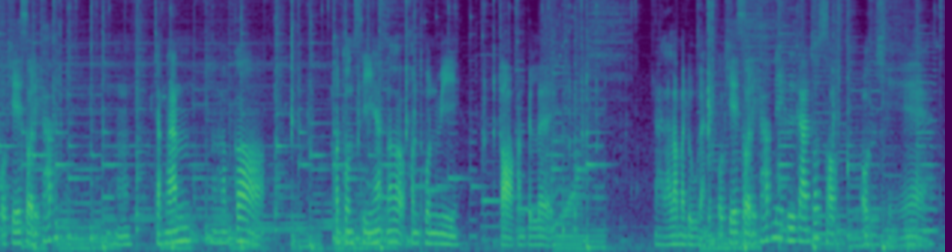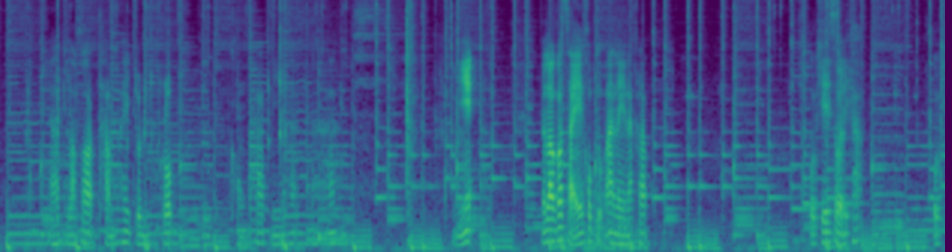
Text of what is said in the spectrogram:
โอเค สวัสดีครับอือหือจากนั้นนะครับก็ Ctrl C ฮะ แล้วก็ Ctrl V ต่อกันไปเลยอะแล้วเรามาดูกัน โอเค สวัสดีครับ นี่คือการทดสอบ โอเคนะครับแล้วก็ทำให้จนครบของภาพนี้นะฮะนะฮะอย่างนี้แล้วเราก็ใส่ให้ครบทุกอันเลยนะครับ โอเค สวัสดีครับ โอเค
